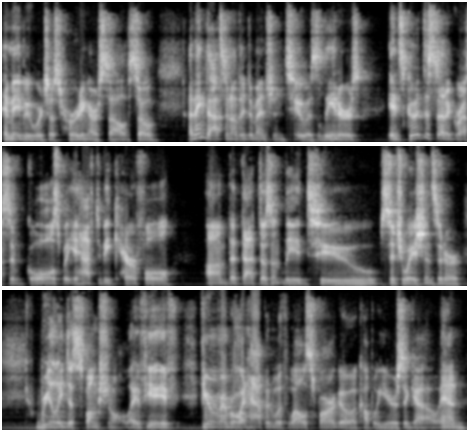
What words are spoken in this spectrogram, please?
and maybe we're just hurting ourselves. So I think that's another dimension too. As leaders, it's good to set aggressive goals, but you have to be careful um, that that doesn't lead to situations that are really dysfunctional. If you if if you remember what happened with Wells Fargo a couple years ago, and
